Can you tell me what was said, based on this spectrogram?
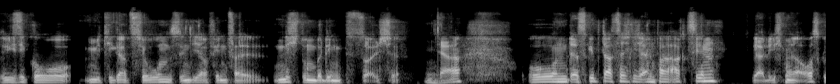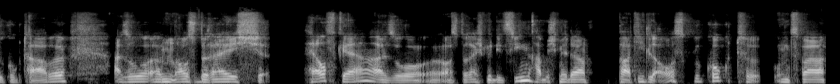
Risikomitigation sind die auf jeden Fall nicht unbedingt solche. Mhm. Ja. Und es gibt tatsächlich ein paar Aktien, ja, die ich mir ausgeguckt habe. Also ähm, aus Bereich Healthcare, also äh, aus Bereich Medizin, habe ich mir da ein paar Titel ausgeguckt. Und zwar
